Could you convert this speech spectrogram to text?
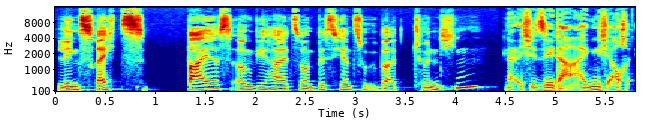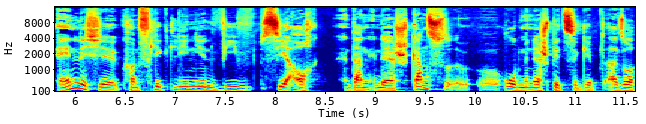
Links-Rechts-Bias irgendwie halt so ein bisschen zu übertünchen? Na, ich sehe da eigentlich auch ähnliche Konfliktlinien, wie es sie auch dann in der ganz oben in der Spitze gibt. Also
